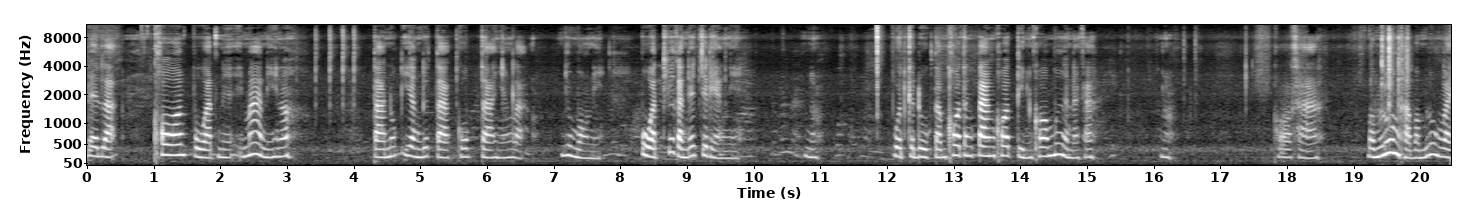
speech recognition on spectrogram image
เด็นละคอปวดเนี่ยมานี่เนาะตานกเอียงหรือตากบตาหยังละอยู่มองนี่ปวดคือกันได้เจแดงนี่เนาะปวดกระดูกตามข้อต่างๆ ข้อติ่นข้อมือนะคะเนาะข้อขา บำรุงค่ะบำรุงไว้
